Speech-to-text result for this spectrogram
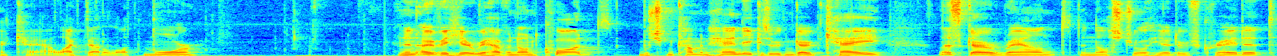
Okay, I like that a lot more. And then over here we have an on quad, which can come in handy because we can go K. Let's go around the nostril here that we've created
